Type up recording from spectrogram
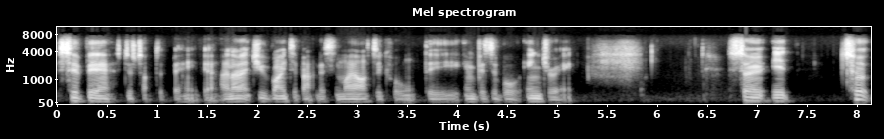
severe destructive behavior. And I actually write about this in my article, The Invisible Injury. So it took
